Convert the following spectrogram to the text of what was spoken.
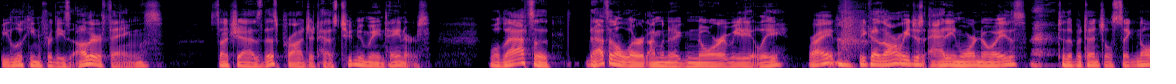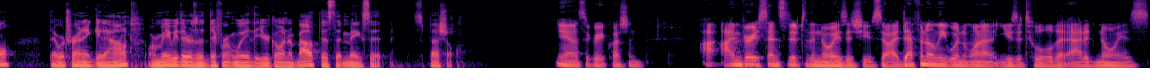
be looking for these other things, such as this project has two new maintainers. Well, that's a that's an alert I'm going to ignore immediately, right? because aren't we just adding more noise to the potential signal that we're trying to get out? Or maybe there's a different way that you're going about this that makes it special. Yeah, that's a great question. I, I'm very sensitive to the noise issue, so I definitely wouldn't want to use a tool that added noise,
